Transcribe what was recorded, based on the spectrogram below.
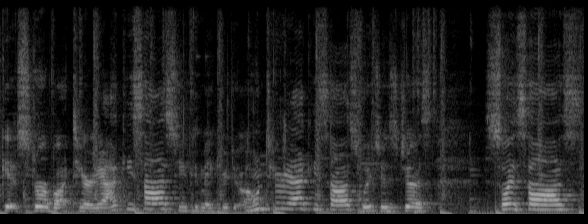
get store-bought teriyaki sauce. You can make your own teriyaki sauce, which is just soy sauce,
